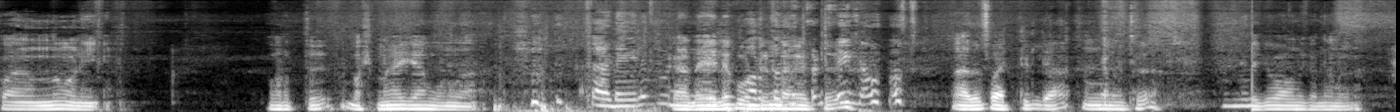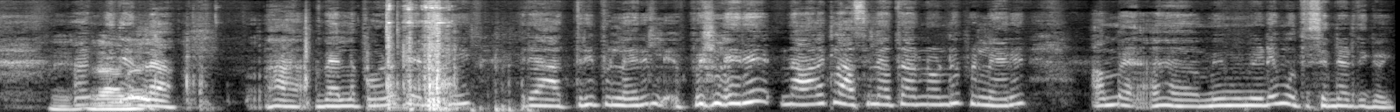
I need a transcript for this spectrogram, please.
പതിനൊന്ന് മണി. പുറത്ത് ഭക്ഷണം കഴിക്കാൻ പോണതാണ് കടയിൽ കടയിൽ ഫുഡ് ഉണ്ടായിട്ട് അത് പറ്റില്ല നമുക്ക് ഇതിലേക്ക് പോകാൻ നിൽക്കുന്നതാണ്. ആ വല്ലപ്പോഴും ഇടയ്ക്ക് രാത്രി പിള്ളേര് പിള്ളേര് നാളെ ക്ലാസ് ഇല്ലാത്ത കാരണം പിള്ളേര് അമ്മ ആ, മുത്തശ്ശന്റെ മുത്തശ്ശന്റെ അടുത്തേക്ക് പോയി.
